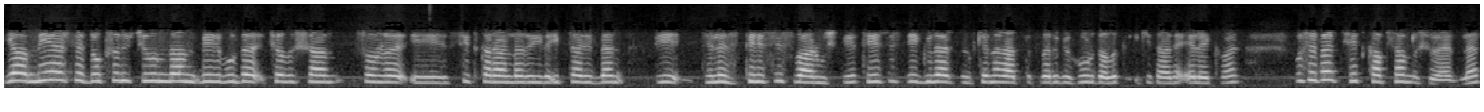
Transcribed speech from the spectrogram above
ya meğerse 93 yılından beri burada çalışan sonra e, sit kararlarıyla iptal edilen bir tele, tesis varmış diye. Tesis diye gülersiniz. Kenar attıkları bir hurdalık iki tane elek var. Bu sefer çet kapsam dışı verdiler.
